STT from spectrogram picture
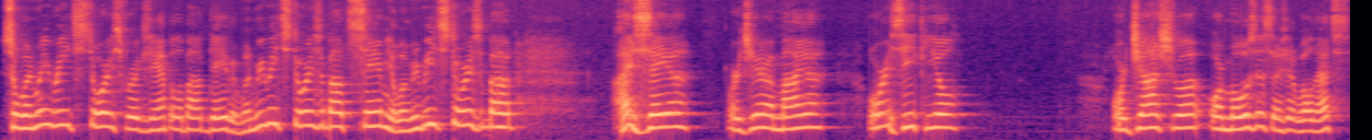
So when we read stories, for example, about David, when we read stories about Samuel, when we read stories about Isaiah or Jeremiah or Ezekiel or Joshua or Moses. I said, well, that's,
